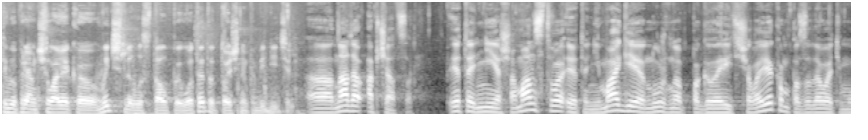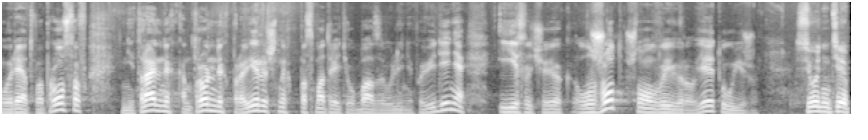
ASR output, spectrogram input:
Ты бы прям человека вычислил из толпы, вот это точно победитель. А, надо общаться. Это не шаманство, это не магия. Нужно поговорить с человеком, позадавать ему ряд вопросов, нейтральных, контрольных, проверочных, посмотреть его базовую линию поведения. И если человек лжет, что он выиграл, я это увижу. Сегодня тебе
